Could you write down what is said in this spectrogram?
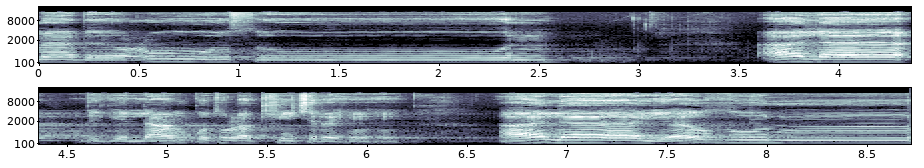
مَبْعُوثُونَ. أَلَا، دیکھیے، لام کو تھوڑا کھینچ رہے ہیں۔ الا یظن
